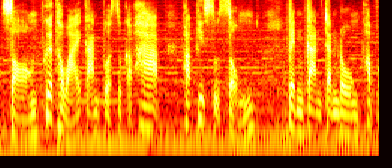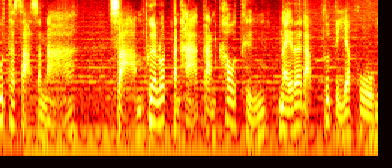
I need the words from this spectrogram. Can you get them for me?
2. เพื่อถวายการตรวจสุขภาพ พระพิสุสงฆ์เป็นการจันโรงพระพุทธศาสนา 3. เพื่อลดปัญหาการเข้าถึงในระดับทุติยภูมิ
